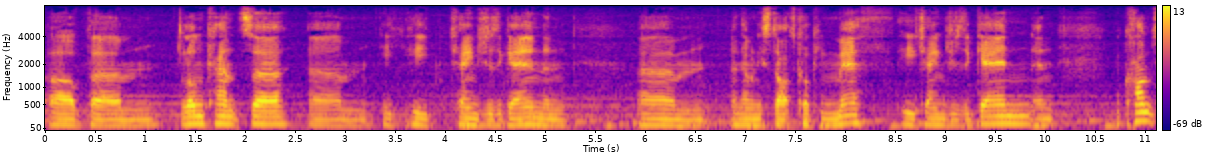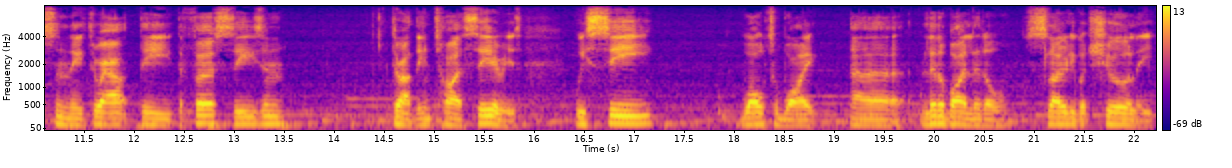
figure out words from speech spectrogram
of um, lung cancer, he he changes again, and and then when he starts cooking meth, he changes again, and constantly throughout the the first season, throughout the entire series, we see Walter White uh, little by little, slowly but surely,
